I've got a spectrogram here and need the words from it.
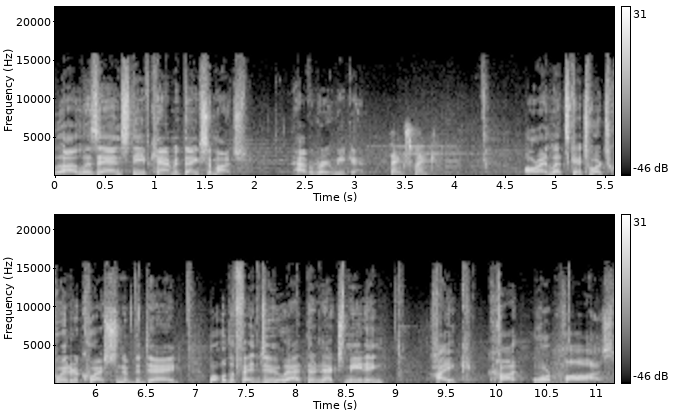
uh, Liz Ann, Steve, Cameron, thanks so much. Have a great weekend. Thanks, Mike. All right, let's get to our Twitter question of the day. What will the Fed do at their next meeting? Hike, cut, or pause?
